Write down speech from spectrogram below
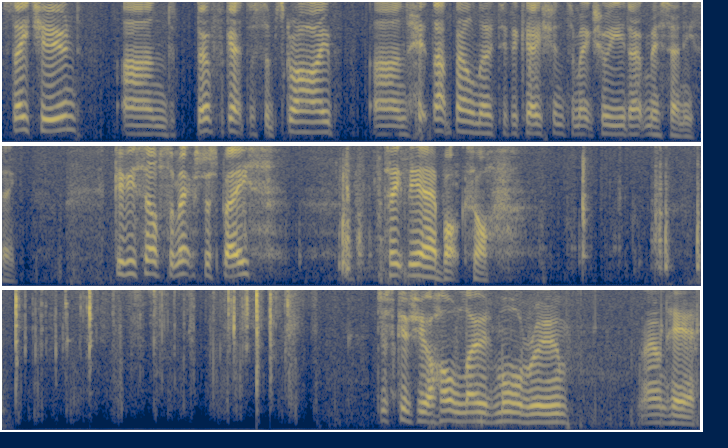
stay tuned and don't forget to subscribe and hit that bell notification to make sure you don't miss anything. Give yourself some extra space, take the airbox off. Just gives you a whole load more room around here.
